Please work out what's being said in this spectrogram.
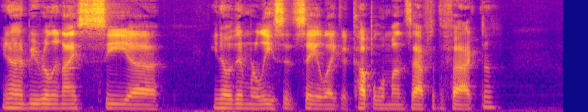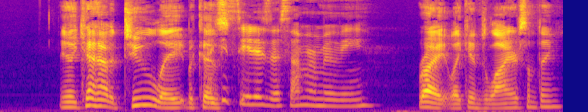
You know, it'd be really nice to see, uh, you know, them release it, say, like a couple of months after the fact. You know, you can't have it too late I because, could see it as a summer movie. right, like in July or something.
